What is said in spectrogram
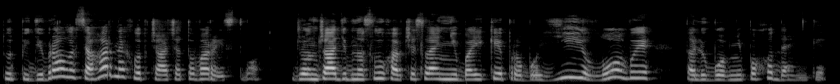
Тут підібралося гарне хлопчаче товариство. Джон жадібно слухав численні байки про бої, лови та любовні походеньки.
